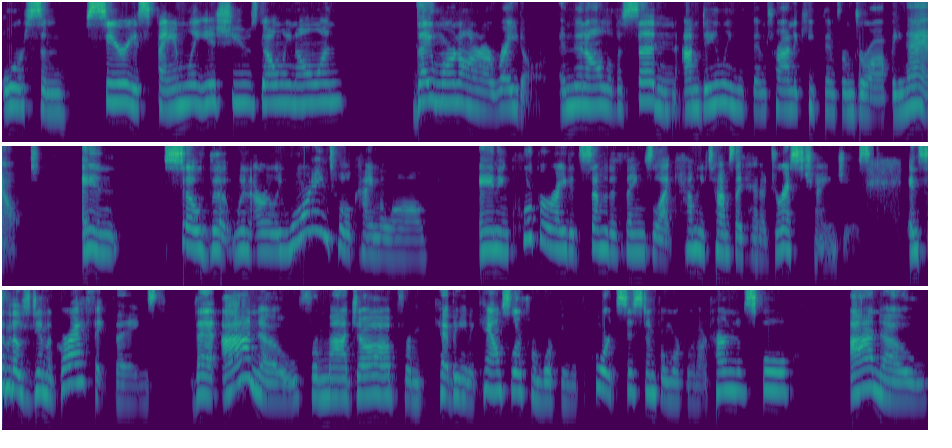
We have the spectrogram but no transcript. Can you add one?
or some serious family issues going on, they weren't on our radar. And then all of a sudden, I'm dealing with them trying to keep them from dropping out. And so the when early warning tool came along and incorporated some of the things like how many times they had address changes and some of those demographic things that I know from my job, from being a counselor, from working with the court system, from working with alternative school, I know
